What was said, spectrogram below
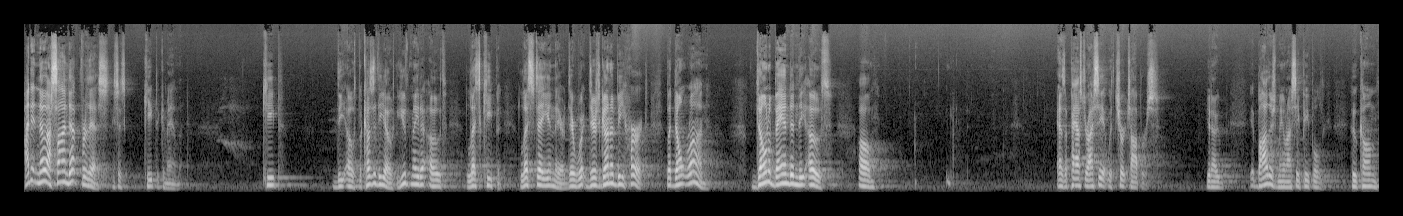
I didn't know I signed up for this. He says, keep the commandment. Keep the oath. Because of the oath, you've made an oath, let's keep it. Let's stay in there. there there's going to be hurt, but don't run. Don't abandon the oath. Um, as a pastor, I see it with church hoppers. You know, it bothers me when I see people who come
